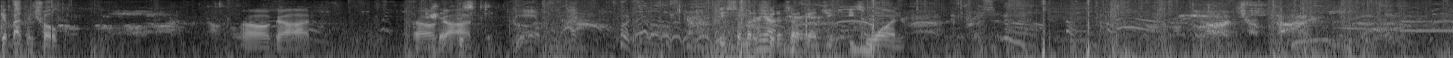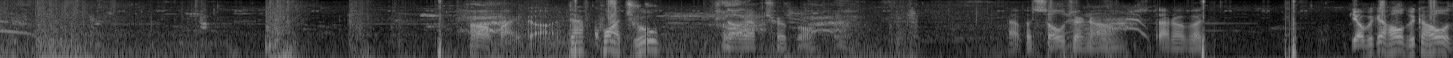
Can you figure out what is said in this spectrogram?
Get back in choke. Oh god. Oh Shit, god. this- Please somebody I shoot got us up, Genji. He's one. Oh my god. They have quadruple. No, they have triple. They have a soldier now instead of a. Yo, we can hold. We can hold.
